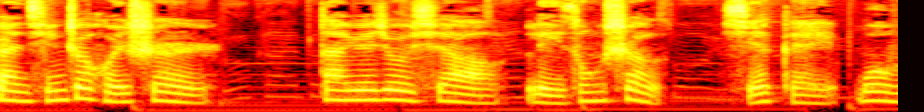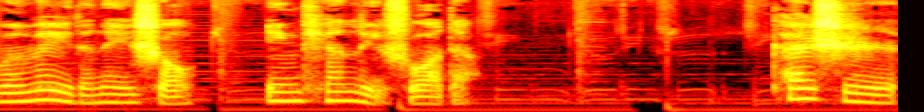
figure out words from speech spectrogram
感情这回事儿，大约就像李宗盛写给莫文蔚的那首《阴天》里说的：“开始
